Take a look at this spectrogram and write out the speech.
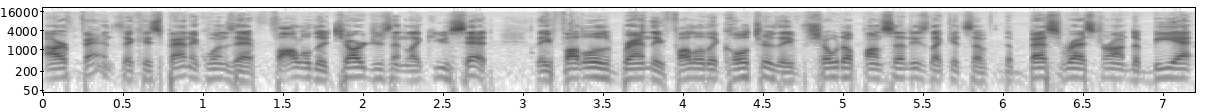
our fans, the Hispanic ones that follow the Chargers, and like you said, they follow the brand, they follow the culture. They've showed up on Sundays like it's a, the best restaurant to be at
